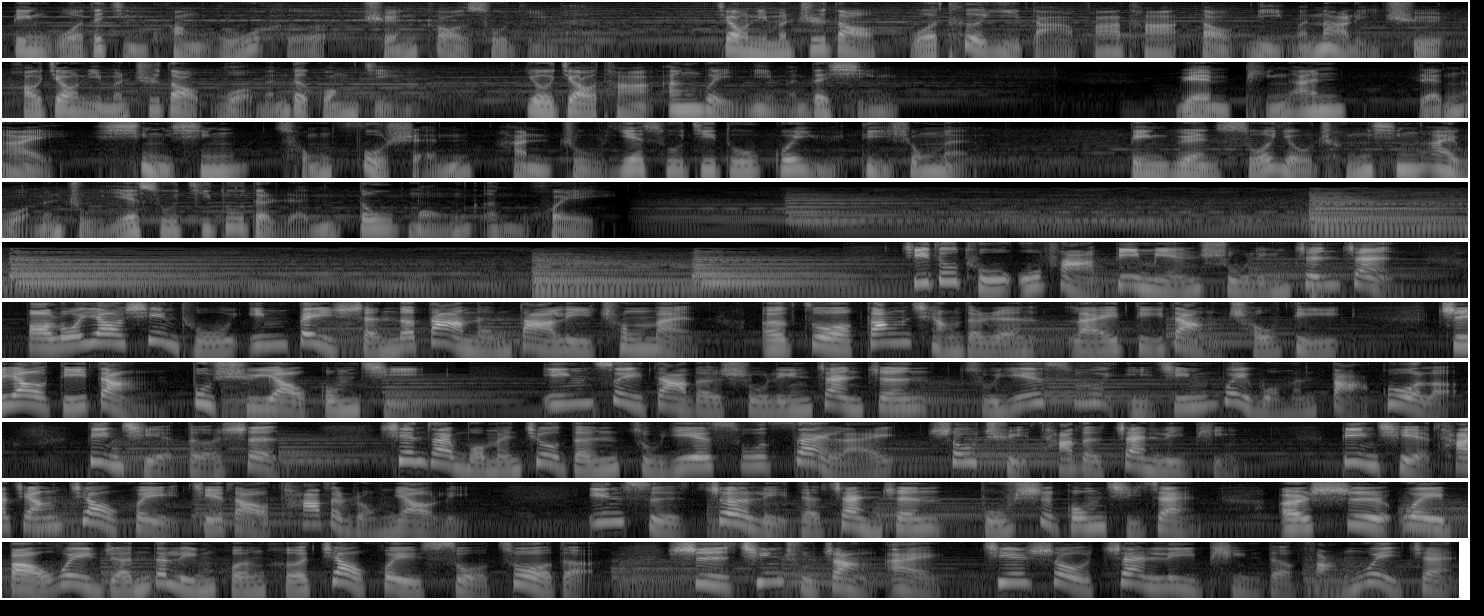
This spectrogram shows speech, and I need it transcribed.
并我的景况如何，全告诉你们。叫你们知道，我特意打发他到你们那里去，好叫你们知道我们的光景，又叫他安慰你们的心。愿平安、仁爱、信心从父神和主耶稣基督归于弟兄们，并愿所有诚心爱我们主耶稣基督的人都蒙恩惠。基督徒无法避免属灵征战。保罗要信徒因被神的大能大力充满，而做刚强的人来抵挡仇敌。只要抵挡，不需要攻击。因最大的属灵战争，主耶稣已经为我们打过了，并且得胜。现在我们就等主耶稣再来收取他的战利品，并且他将教会接到他的荣耀里。因此，这里的战争不是攻击战，而是为保卫人的灵魂和教会所做的，是清除障碍、接受战利品的防卫战。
